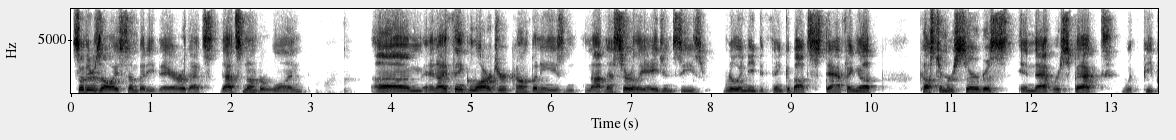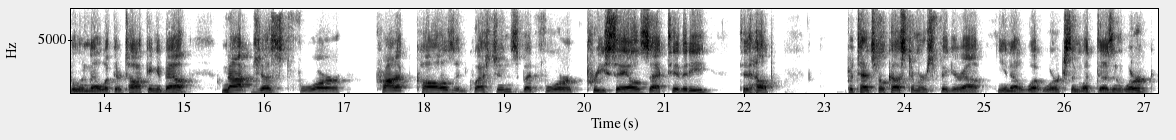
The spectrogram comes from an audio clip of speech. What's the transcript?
So there's always somebody there. That's that's number one. Um, and I think larger companies, not necessarily agencies, really need to think about staffing up customer service in that respect with people who know what they're talking about not just for product calls and questions, but for pre-sales activity to help potential customers figure out, you know, what works and what doesn't work.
